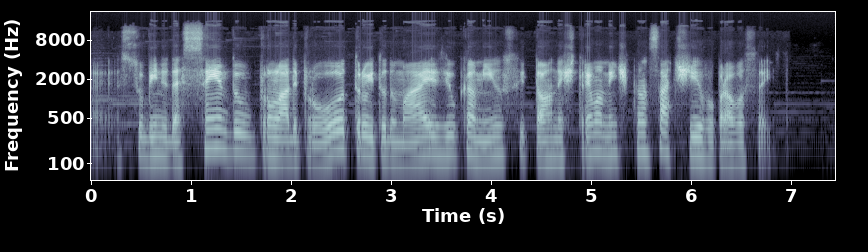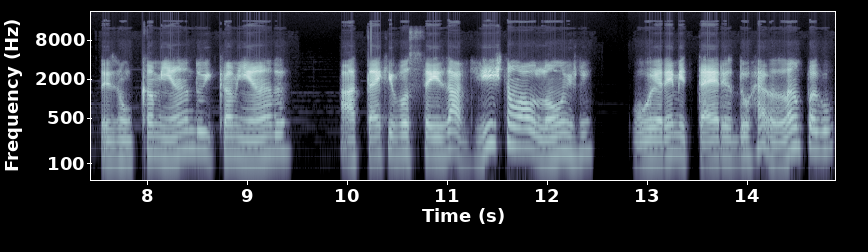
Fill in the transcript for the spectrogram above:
eh, subindo e descendo para um lado e para o outro e tudo mais, e o caminho se torna extremamente cansativo para vocês. Vocês vão caminhando e caminhando até que vocês avistam ao longe o eremitério do relâmpago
